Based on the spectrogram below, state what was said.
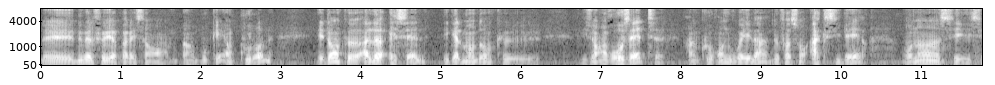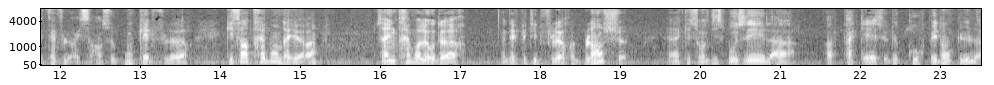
les nouvelles feuilles apparaissent en, bouquet, en couronne, et donc euh, à leur aisselle, également donc, euh, disons en rosette, en couronne, vous voyez là, de façon axillaire, on a cette inflorescence, ce bouquet de fleurs, qui sent très bon d'ailleurs. Hein. Ça a une très bonne odeur, des petites fleurs blanches qui sont disposées là par paquets, sur de courts pédoncules,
